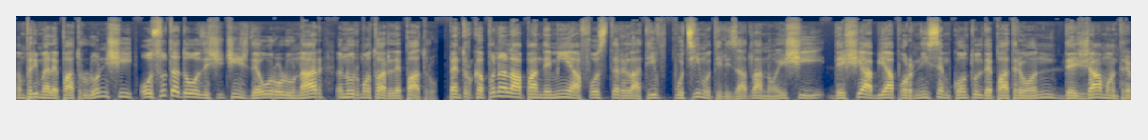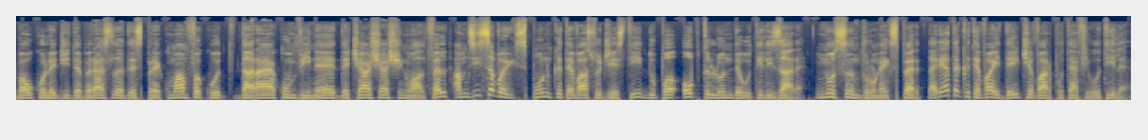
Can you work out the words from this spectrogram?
în primele 4 luni și 125 de euro lunar în următoarele 4. Pentru că până la pandemie a fost relativ puțin utilizat la noi și, deși abia pornisem contul de Patreon, deja mă întrebau colegii de breaslă despre cum am făcut, dar aia cum vine, de ce așa și nu altfel, am zis să vă expun câteva sugestii după 8 luni de utilizare utilizare. Nu sunt vreun expert, dar iată câteva idei ce v-ar putea fi utile.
